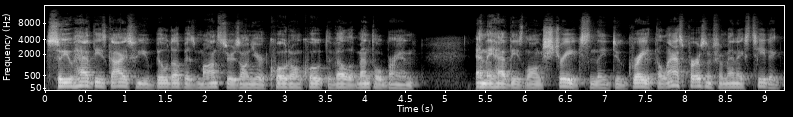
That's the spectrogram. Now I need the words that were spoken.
So you have these guys who you build up as monsters on your quote unquote developmental brand and they have these long streaks and they do great. The last person from NXT to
